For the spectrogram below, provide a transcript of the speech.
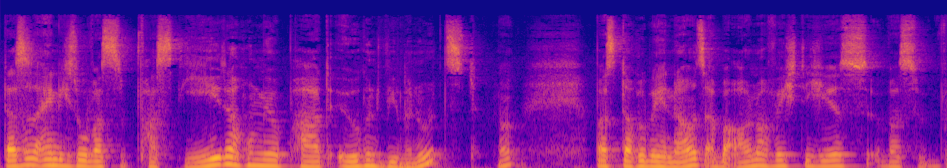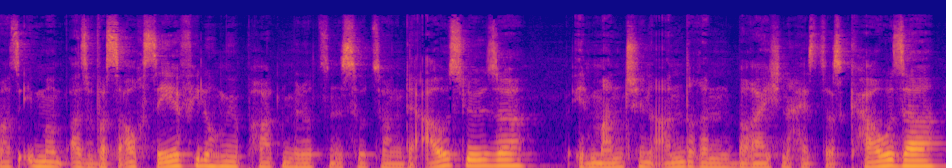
Das ist eigentlich so, was fast jeder Homöopath irgendwie benutzt. Ne? Was darüber hinaus aber auch noch wichtig ist, was, was immer, also was auch sehr viele Homöopathen benutzen, ist sozusagen der Auslöser. In manchen anderen Bereichen heißt das Causa.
